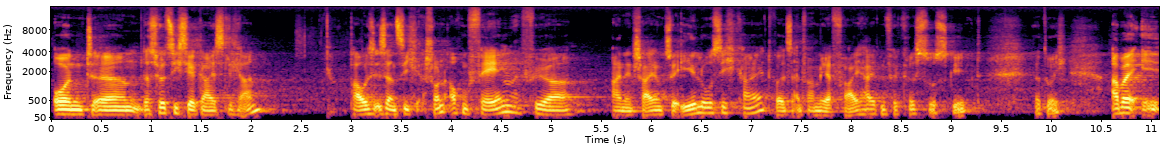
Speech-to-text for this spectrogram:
Und äh, das hört sich sehr geistlich an. Paulus ist an sich schon auch ein Fan für eine Entscheidung zur Ehelosigkeit, weil es einfach mehr Freiheiten für Christus gibt dadurch. Aber in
